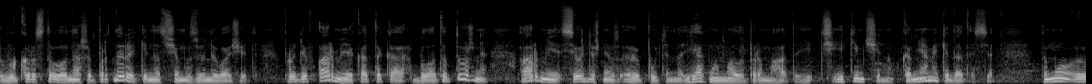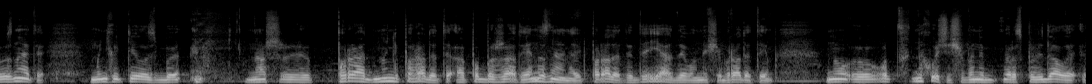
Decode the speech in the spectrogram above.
використовували наші партнери, які нас в чому звинувачують, проти армії, яка така була тотожня, армії сьогоднішнього Путіна. Як ми мали перемагати? Яким чином? Камнями кидатися. Тому, ви знаєте, мені хотілося б наш порад, ну не порадити, а побажати. Я не знаю навіть порадити, де я, де вони, щоб радити їм. Ну е, от не хочу, щоб вони розповідали, е,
